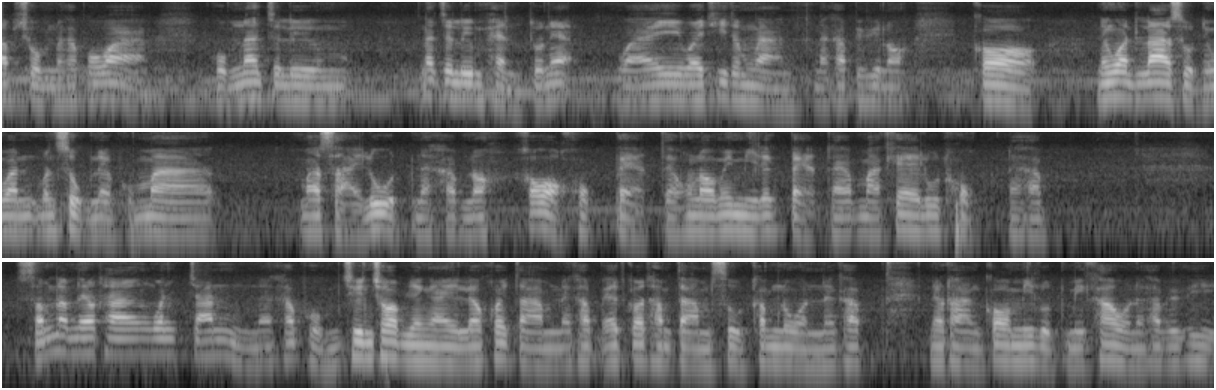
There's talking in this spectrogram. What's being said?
รับชมนะครับ เพราะว่าผมน่าจะลืมน่าจะลืมแผ่นตัวเนี้ยไว้ไว้ที่ทำงานนะครับพี่ๆเนาะก็ในวันล่าสุดในวันวันศุกร์เนี่ยผมมามาสายรูดนะครับเนาะเขาออก 68 แต่ของเราไม่มีเลข8นะครับมาแค่รูด6นะครับ สำหรับแนวทางวันจันทร์นะครับผมชื่นชอบยังไงแล้วค่อยตามนะครับแอดก็ทำตามสูตรคำนวณนะครับ แนวทางก็มีหลุดมีเข้านะครับพี่พี่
